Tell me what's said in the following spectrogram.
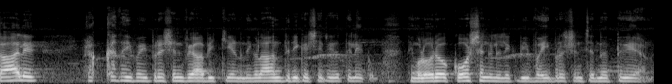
കാൽ ഇതൊക്കെ ഈ വൈബ്രേഷൻ വ്യാപിക്കുകയാണ്. നിങ്ങൾ ആന്തരിക ശരീരത്തിലേക്കും നിങ്ങൾ ഓരോ കോശങ്ങളിലേക്കും ഈ വൈബ്രേഷൻ ചെന്നെത്തുകയാണ്.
